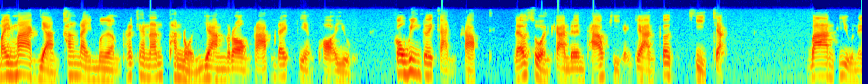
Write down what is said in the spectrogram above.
ไม่มากอย่างข้างในเมือง เพราะฉะนั้นถนนยางรองรับได้เพียงพออยู่ ก็วิ่งด้วยกันครับ แล้วส่วนการเดินเท้าขี่จักรยานก็ขี่จากบ้านที่อยู่ใน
